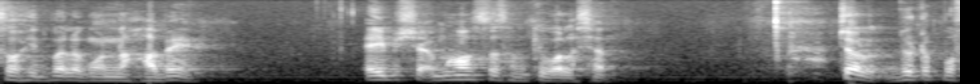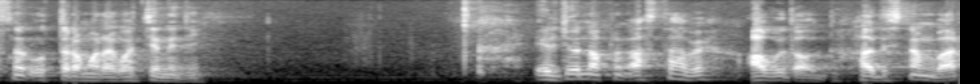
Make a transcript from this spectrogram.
শহীদ বলে গণ্য হবে? এই বিষয়ে মোহাম্মদ হাসান কি বলেছেন? চলো দুটো প্রশ্নের উত্তর আমরা একবার জেনে নিই। এর জন্য আপনাকে আসতে হবে আবু দাউদ, হাদিস নাম্বার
